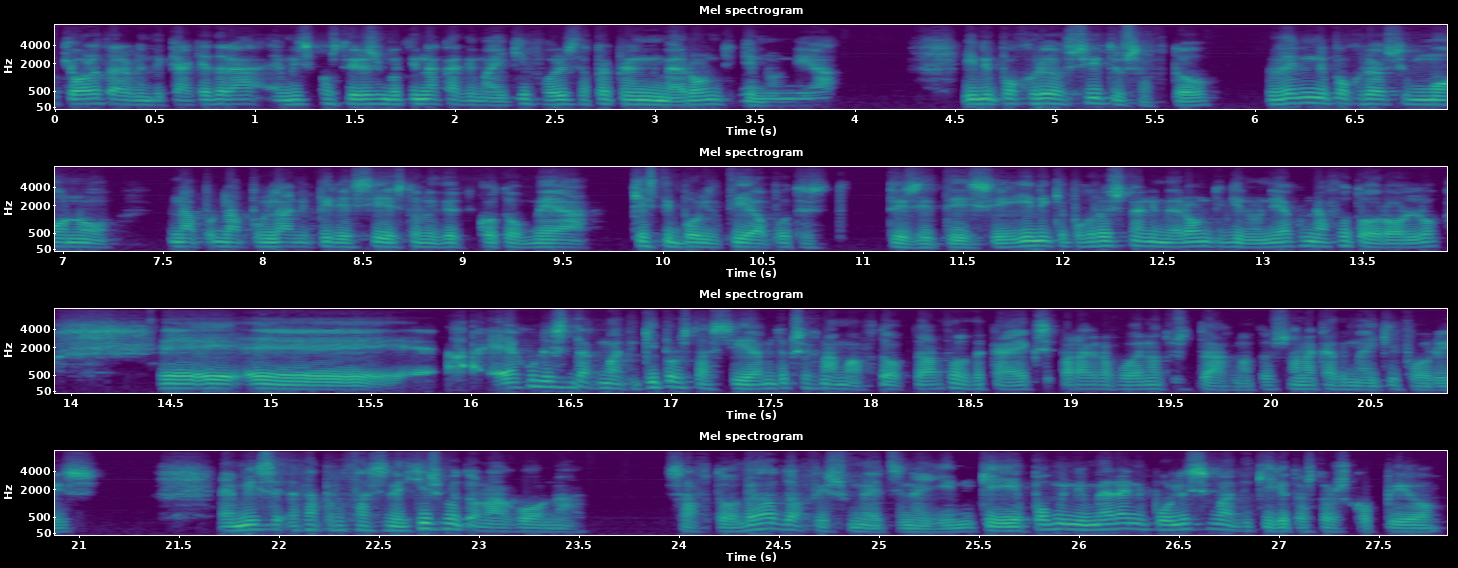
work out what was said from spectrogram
και όλα τα ερευνητικά κέντρα, εμείς υποστηρίζουμε ότι είναι ακαδημαϊκοί φορείς, θα πρέπει να ενημερώνουν την κοινωνία. Είναι υποχρέωσή τους αυτό. Δεν είναι υποχρέωση μόνο να, να πουλάνε υπηρεσίες στον ιδιωτικό τομέα και στην πολιτεία από τη, τη ζητήσει. Είναι και υποχρέωση να ενημερώνουν την κοινωνία, έχουν αυτό το ρόλο. Ε, ε, ε έχουν συνταγματική προστασία, μην το ξεχνάμε αυτό, από το άρθρο 16, παράγραφο 1 του Συντάγματος, σαν ακαδημαϊκοί φορείς. Εμείς θα, θα συνεχίσουμε τον αγώνα σε αυτό. Δεν θα το αφήσουμε έτσι να γίνει. Και η επόμενη μέρα είναι πολύ σημαντική για το αστροσκοπείο.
